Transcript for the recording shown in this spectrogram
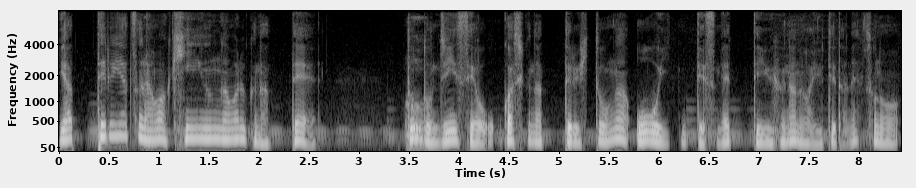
やってるやつらは金運が悪くなってどんどん人生おかしくなってる人が多いですねっていう風なのは言ってたねその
